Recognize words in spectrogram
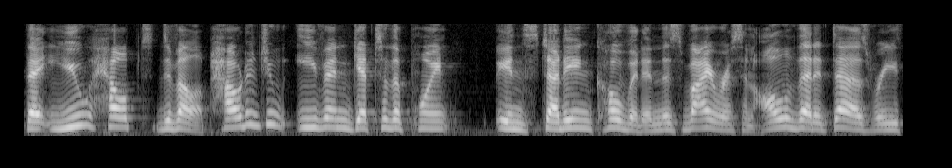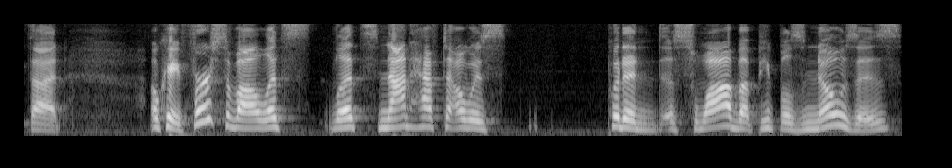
that you helped develop. How did you even get to the point in studying COVID and this virus and all of that it does where you thought, okay, first of all, let's let's not have to always put a, a swab up people's noses.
